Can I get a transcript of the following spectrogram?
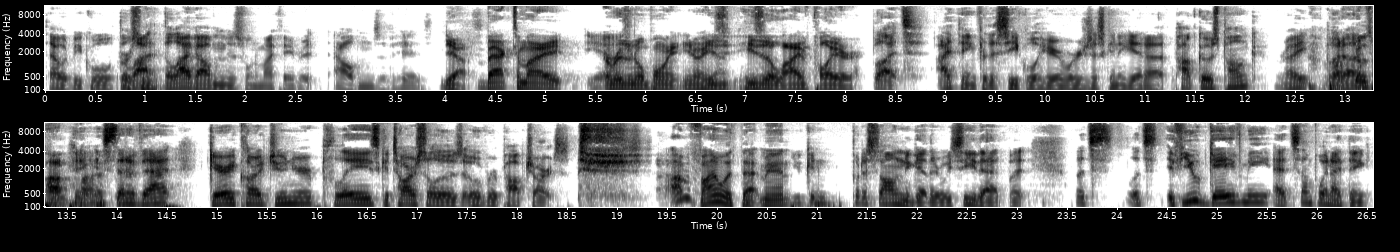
That would be cool. The, li- the live album is one of my favorite albums of his. Yeah. Back to my Yeah. original point. You know, he's Yeah. he's a live player. But I think for the sequel here, we're just gonna get a Pop Goes Punk, right? But uh, Goes Pop- Punk instead of that, Gary Clark Jr. plays guitar solos over pop charts. I'm fine with that, man. you can put a song together. We see that, but let's let's. If you gave me at some point, I think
